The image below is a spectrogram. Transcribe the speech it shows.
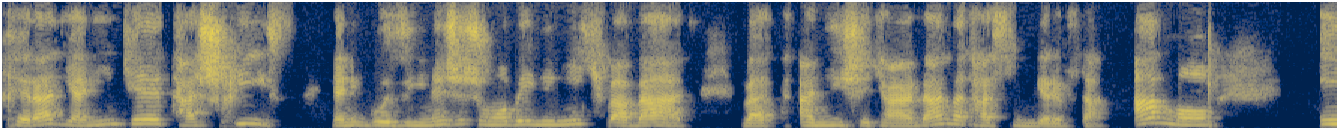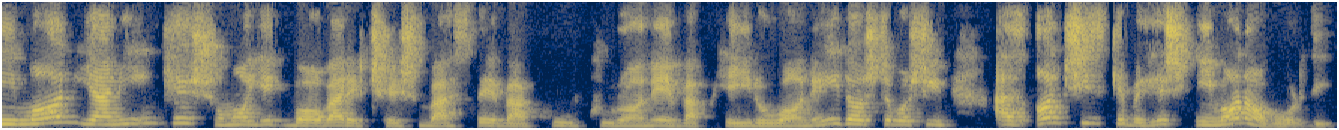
خرد یعنی اینکه تشخیص. یعنی گزینش شما بین نیک و بد و اندیشه کردن و تصمیم گرفتن. اما ایمان یعنی اینکه شما یک باور چشم بسته و کورکورانه و پیروانه ای داشته باشید از آن چیز که بهش ایمان آوردید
